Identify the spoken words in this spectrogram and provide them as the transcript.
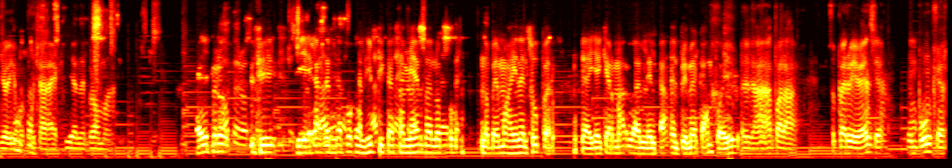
Yo dije, Puta. pucha, aquí no es broma. Eh, pero, No, pero- si, si llega a ser apocalíptica esta mierda, loco, nos vemos ahí en el súper. Y ahí hay que armar la- el, el ca- el primer campo ahí. Ah, para supervivencia, un búnker.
